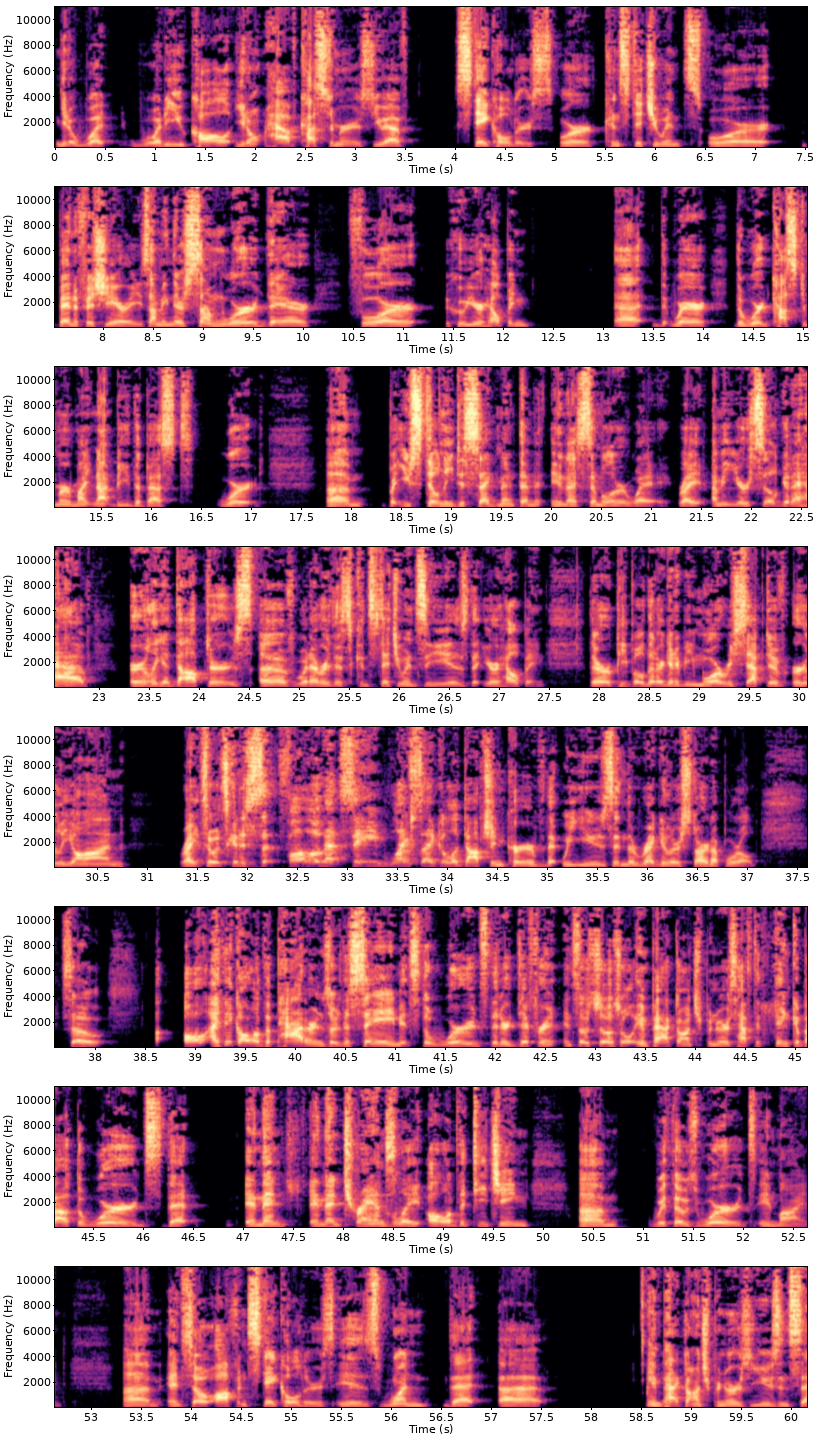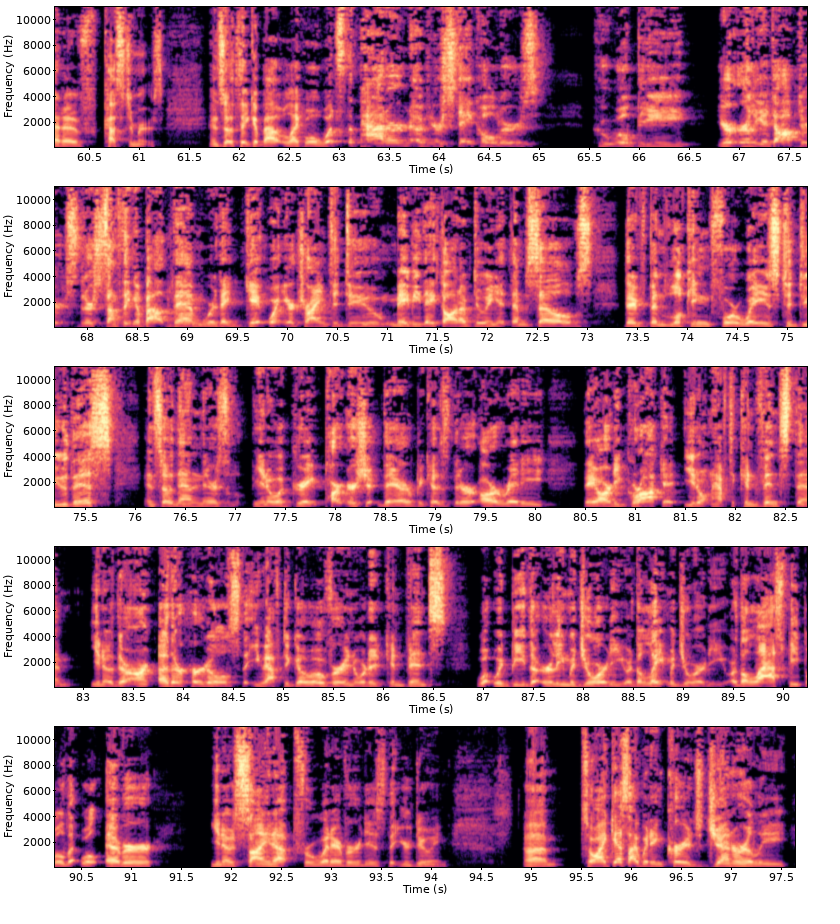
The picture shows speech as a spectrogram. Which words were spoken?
you know what what do you call? You don't have customers. You have stakeholders or constituents or beneficiaries. I mean, there's some word there for who you're helping, uh, where the word customer might not be the best word. Um, but you still need to segment them in a similar way, right? I mean, you're still going to have early adopters of whatever this constituency is that you're helping. There are people that are going to be more receptive early on, right? So it's going to follow that same life cycle adoption curve that we use in the regular startup world. So all, I think all of the patterns are the same. It's the words that are different. And so social impact entrepreneurs have to think about the words that and then and then translate all of the teaching um, with those words in mind. Um, and so often stakeholders is one that uh, impact entrepreneurs use instead of customers. And so think about like, well, what's the pattern of your stakeholders who will be your early adopters. There's something about them where they get what you're trying to do. Maybe they thought of doing it themselves. They've been looking for ways to do this. And so then there's, you know, a great partnership there because they're already, they already grok it. You don't have to convince them. You know, there aren't other hurdles that you have to go over in order to convince what would be the early majority or the late majority or the last people that will ever, you know, sign up for whatever it is that you're doing. Um, so I guess I would encourage generally,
